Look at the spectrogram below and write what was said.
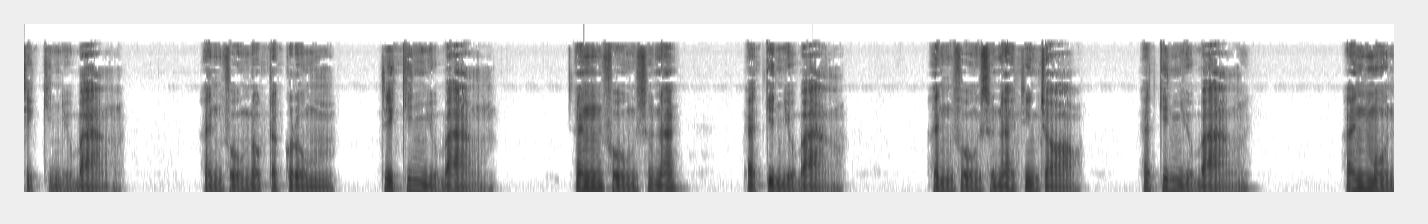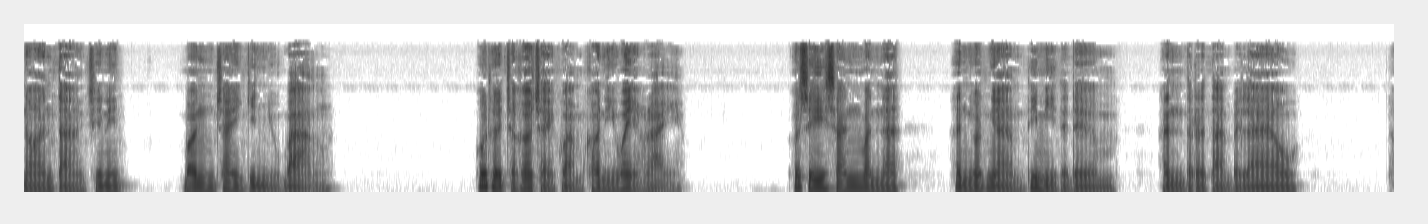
จิกกินอยู่บ้าง อันฝูงนกตะกรุมจิกกินอยู่บ้าง อันฝูงสุนัขกัดกินอยู่บ้าง อันฝูงสุนัขจิ้งจอกกัดกินอยู่บ้าง อันหมูนอนต่างชนิดบอนชัยกินอยู่บ้าง วกเธอจะเข้าใจความข้อนี้ว่าอย่างไร ก็สีสันวันนะอันงดงามที่มีแต่เดิม อันตรตานไปแล้ว โท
